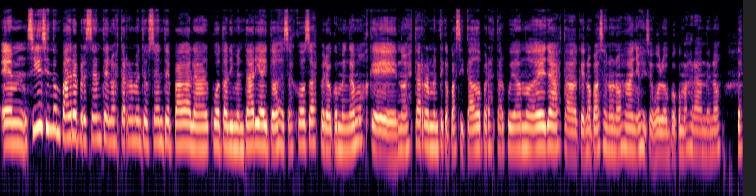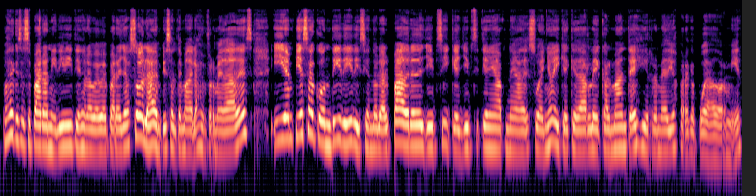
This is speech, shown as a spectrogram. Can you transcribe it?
em, sigue siendo un padre presente, no está realmente ausente, paga la cuota alimentaria y todas esas cosas, pero convengamos que no está realmente capacitado para estar cuidando de ella hasta que no pasen unos años y se vuelva un poco más grande, ¿no? Después de que se separan y Didi tiene la bebé para ella sola, empieza el tema de las enfermedades y empieza con Didi diciéndole al padre de Gypsy que Gypsy tiene apnea de sueño y que queda darle calmantes y remedios para que pueda dormir.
